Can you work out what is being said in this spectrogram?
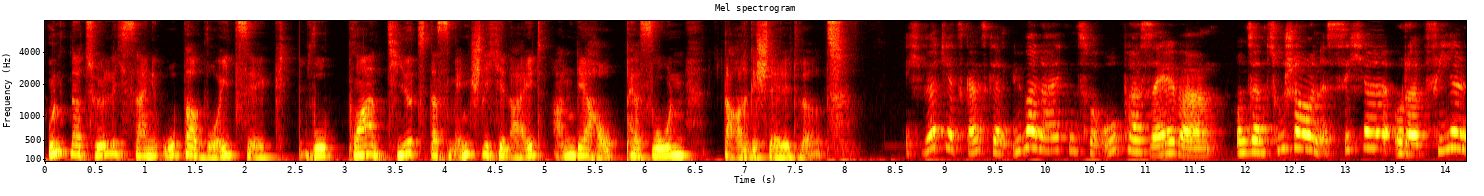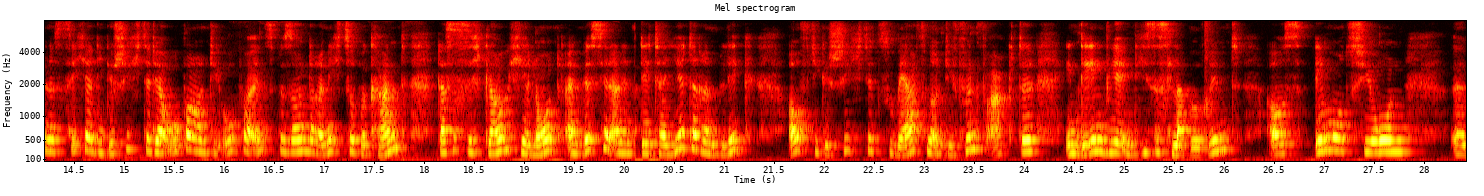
und natürlich seine Oper Wojciech, wo pointiert das menschliche Leid an der Hauptperson dargestellt wird. Ich würde jetzt ganz gern überleiten zur Oper selber. Unseren Zuschauern ist sicher oder vielen ist sicher die Geschichte der Oper und die Oper insbesondere nicht so bekannt, dass es sich, glaube ich, hier lohnt, ein bisschen einen detaillierteren Blick auf die Geschichte zu werfen und die fünf Akte, in denen wir in dieses Labyrinth aus Emotion äh,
